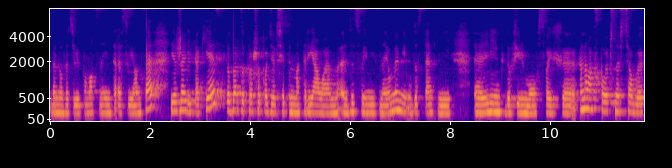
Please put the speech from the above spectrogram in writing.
będą dla Ciebie pomocne i interesujące. Jeżeli tak jest, to bardzo proszę podziel się tym materiałem ze swoimi znajomymi, udostępnij y, link do filmu w swoich y, kanałach społecznościowych.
